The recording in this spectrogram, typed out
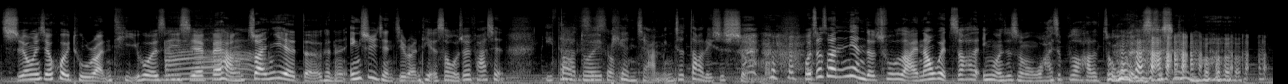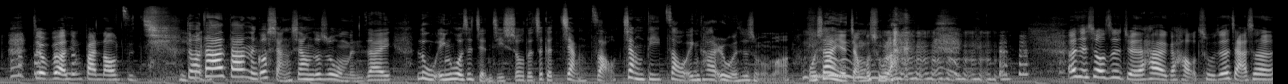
使用一些绘图软体或者是一些非常专业的可能音序剪辑软体的时候，我就会发现一大堆片假名，这到底是什么？我就算念得出来，然后我也知道它的英文是什么，我还是不知道它的中文是什么，就不小心绊到自己。对啊，大家大家。能够想象，就是我们在录音或是剪辑时候的这个降噪、降低噪音，它的日文是什么吗？我现在也讲不出来。而且秀智觉得还有一个好处，就是假设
